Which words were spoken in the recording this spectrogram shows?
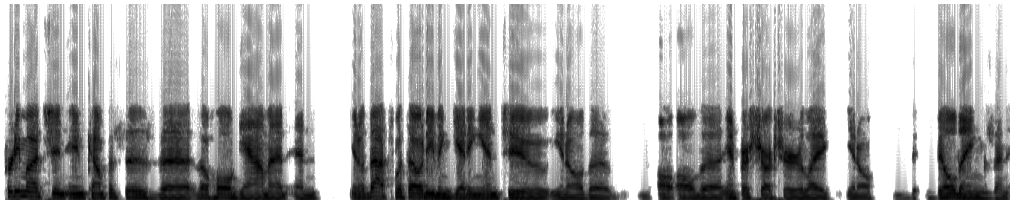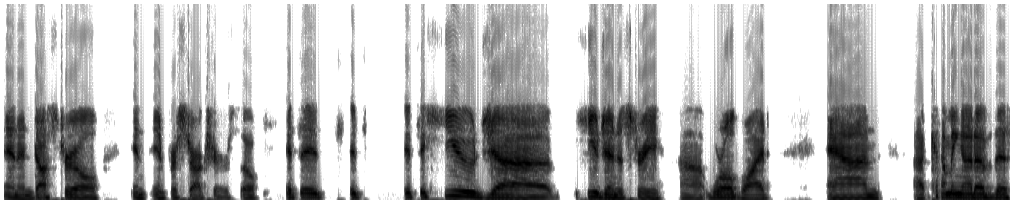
pretty much in, encompasses the the whole gamut, and you know that's without even getting into you know the all, all the infrastructure like you know b- buildings and, and industrial in, infrastructure. So it's it's it's it's a huge, uh, huge industry uh, worldwide. And uh, coming out of this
